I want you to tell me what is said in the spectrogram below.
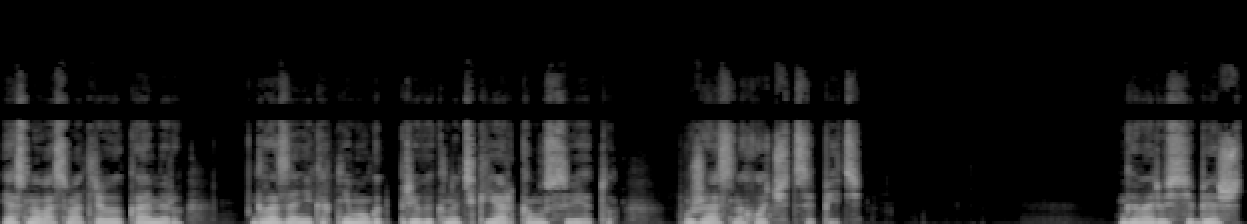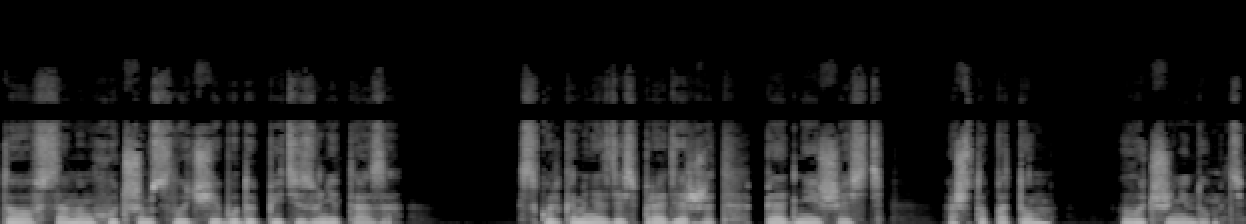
Я снова осматриваю камеру — Глаза никак не могут привыкнуть к яркому свету. Ужасно хочется пить. Говорю себе, что в самом худшем случае буду пить из унитаза. Сколько меня здесь продержит? Пять дней, шесть? А что потом? Лучше не думать.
